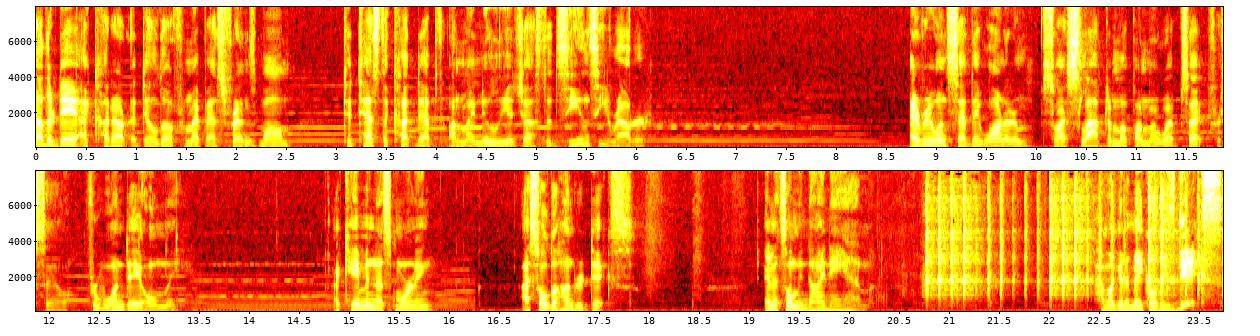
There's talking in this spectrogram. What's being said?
other day, I cut out a dildo for my best friend's mom to test the cut depth on my newly adjusted CNC router. Everyone said they wanted them, so I slapped them up on my website for sale for one day only. I came in this morning, I sold 100 dicks, and it's only 9 a.m. How am I gonna make all these dicks?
